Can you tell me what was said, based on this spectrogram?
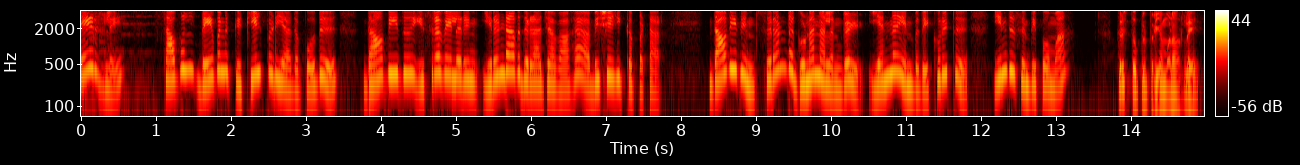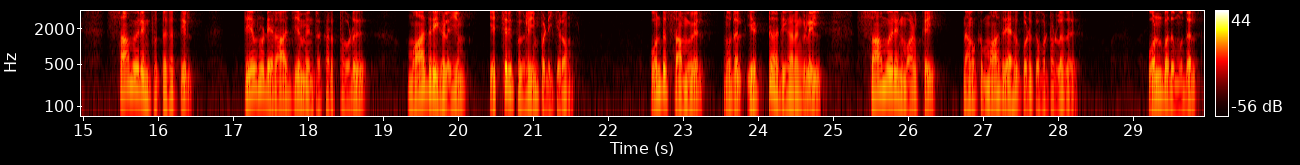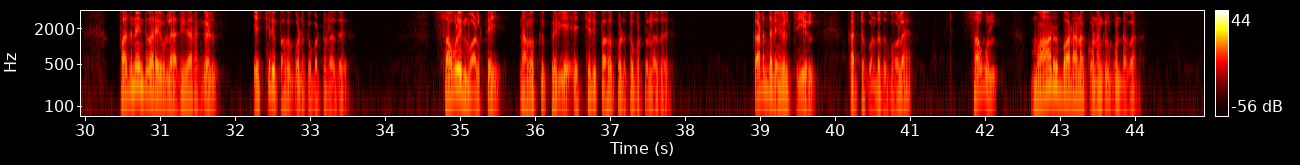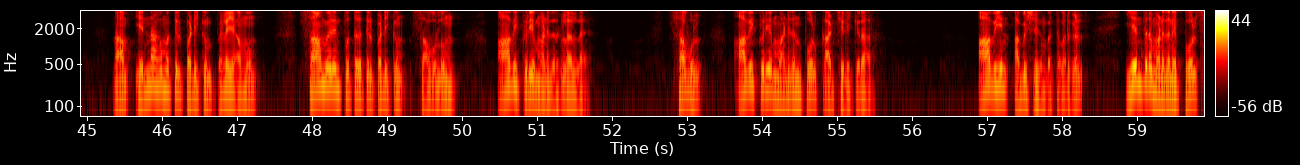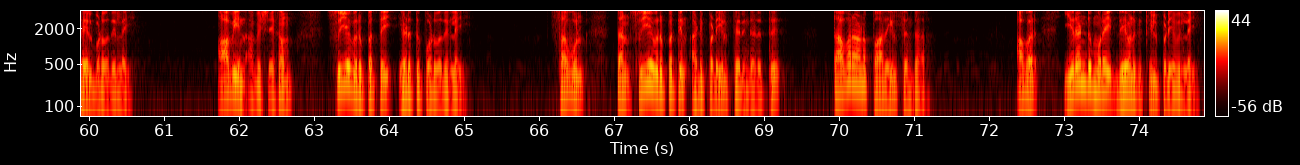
நேர்களே சவுல் தேவனுக்கு கீழ்ப்படியாத போது தாவீது இஸ்ரவேலரின் இரண்டாவது ராஜாவாக அபிஷேகிக்கப்பட்டார். தாவீதின் சிறந்த குணநலன்கள் என்ன என்பதை குறித்து இன்று சிந்திப்போமா? கிறிஸ்துக்குள் பிரியமானவர்களே சாமுவேலின் புத்தகத்தில் தேவனுடைய ராஜ்யம் என்ற கருத்தோடு மாதிரிகளையும் எச்சரிப்புகளையும் படிக்கிறோம். ஒன்று சாமுவேல் முதல் எட்டு அதிகாரங்களில் சாமுவேலின் வாழ்க்கை நமக்கு மாதிரியாக கொடுக்கப்பட்டுள்ளது. ஒன்பது முதல் பதினைந்து வரை உள்ள அதிகாரங்கள் எச்சரிப்பாக கொடுக்கப்பட்டுள்ளது. சவுலின் வாழ்க்கை நமக்கு பெரிய எச்சரிப்பாக கொடுக்கப்பட்டுள்ளது. கடந்த நிகழ்ச்சியில் கற்றுக்கொண்டது போல சவுல் மாறுபாடான குணங்கள் கொண்டவர். நாம் எண்ணாகமத்தில் படிக்கும் பிழையாமும் சாமியரின் புத்தகத்தில் படிக்கும் சவுலும் ஆவிக்குரிய மனிதர்கள் அல்ல. சவுல் ஆவிக்குரிய மனிதன் போல் காட்சியளிக்கிறார். ஆவியின் அபிஷேகம் பெற்றவர்கள் இயந்திர மனிதனைப் போல் செயல்படுவதில்லை. ஆவியின் அபிஷேகம் சுய விருப்பத்தை எடுத்து போடுவதில்லை. சவுல் தன் சுய விருப்பத்தின் அடிப்படையில் தெரிந்தெடுத்து தவறான பாதையில் சென்றார். அவர் இரண்டு முறை தேவனுக்கு கீழ்ப்படியவில்லை.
